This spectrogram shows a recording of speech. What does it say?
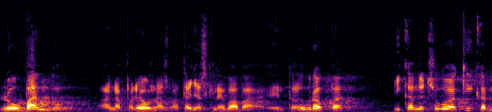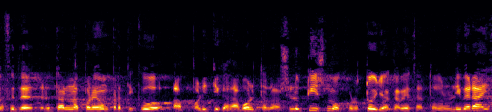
loubando a Napoleón nas batallas que levaba en toda Europa E cando chegou aquí, cando foi derrotar Napoleón, practicou a política da volta do absolutismo, cortoulle a cabeza a todos os liberais,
